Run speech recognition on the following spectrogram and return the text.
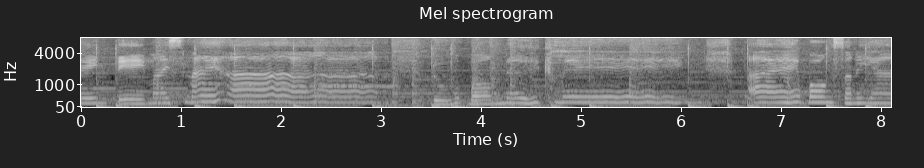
លេងទេម៉ៃស្នេហាទោះ បងនៅក្មេងតែបងសន្យា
